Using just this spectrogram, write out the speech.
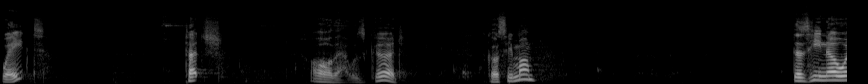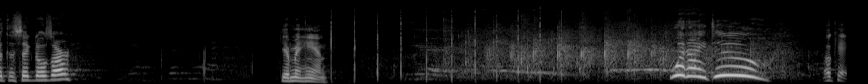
Wait. Touch. Oh, that was good. Go see mom. Does he know what the signals are? Give him a hand. What'd I do? Okay.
